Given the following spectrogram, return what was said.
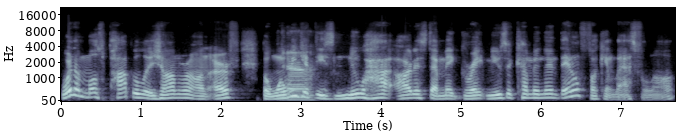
We're the most popular genre on earth. But when yeah. we get these new hot artists that make great music coming in, they don't fucking last for long.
